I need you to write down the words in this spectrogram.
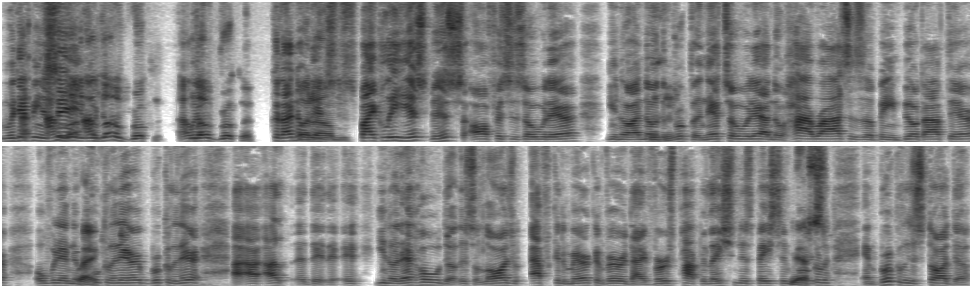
With that being I, said, lo- I with- love Brooklyn. I Well, love Brooklyn Because I know But, that um, Spike Lee, his his office is over there. You know, I know the Mhm. Brooklyn Nets over there. I know high rises are being built out there over there in the Right. Brooklyn area. Brooklyn area. I, I, I the, the, you know, that whole the, it's a large African American, very diverse population that's based in Yes. Brooklyn, and Brooklyn has started to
